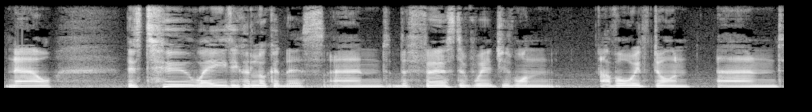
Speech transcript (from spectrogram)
Now, there's two ways you could look at this, and the first of which is one I've always done, and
